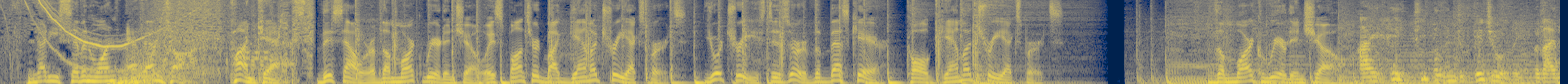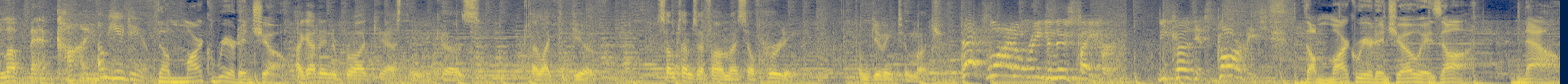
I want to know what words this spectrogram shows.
97.1 FM Talk Podcast. This hour of The Mark Reardon Show is sponsored by Gamma Tree Experts. Your trees deserve the best care. Call Gamma Tree Experts. The Mark Reardon Show. I hate people individually, but I love mankind. Oh, you do? The Mark Reardon Show. I got into broadcasting because I like to give. Sometimes I found myself hurting from giving too much. That's why I don't read the newspaper, because it's garbage. The Mark Reardon Show is on now.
